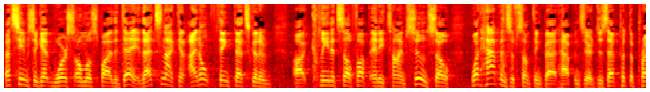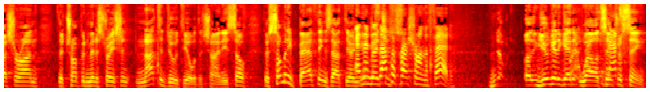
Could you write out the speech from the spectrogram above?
That seems to get worse almost by the day. That's not. Gonna, I don't think that's going to uh, clean itself up anytime soon. So, what happens if something bad happens there? Does that put the pressure on the Trump administration not to do a deal with the Chinese? So, there's so many bad things out there. And, and then does that put pressure on the Fed? No, uh, you're going to get it. Well, it's That's, interesting.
